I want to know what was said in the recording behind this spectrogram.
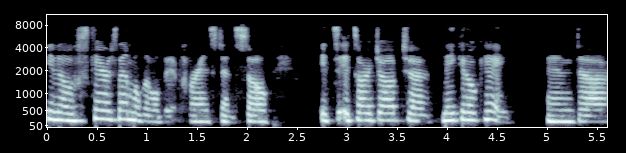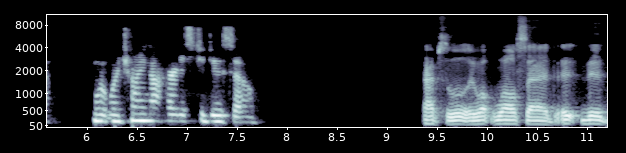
you know, scares them a little bit, for instance. So it's it's our job to make it okay, and uh, we're, we're trying our hardest to do so. Absolutely, well, well said. The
